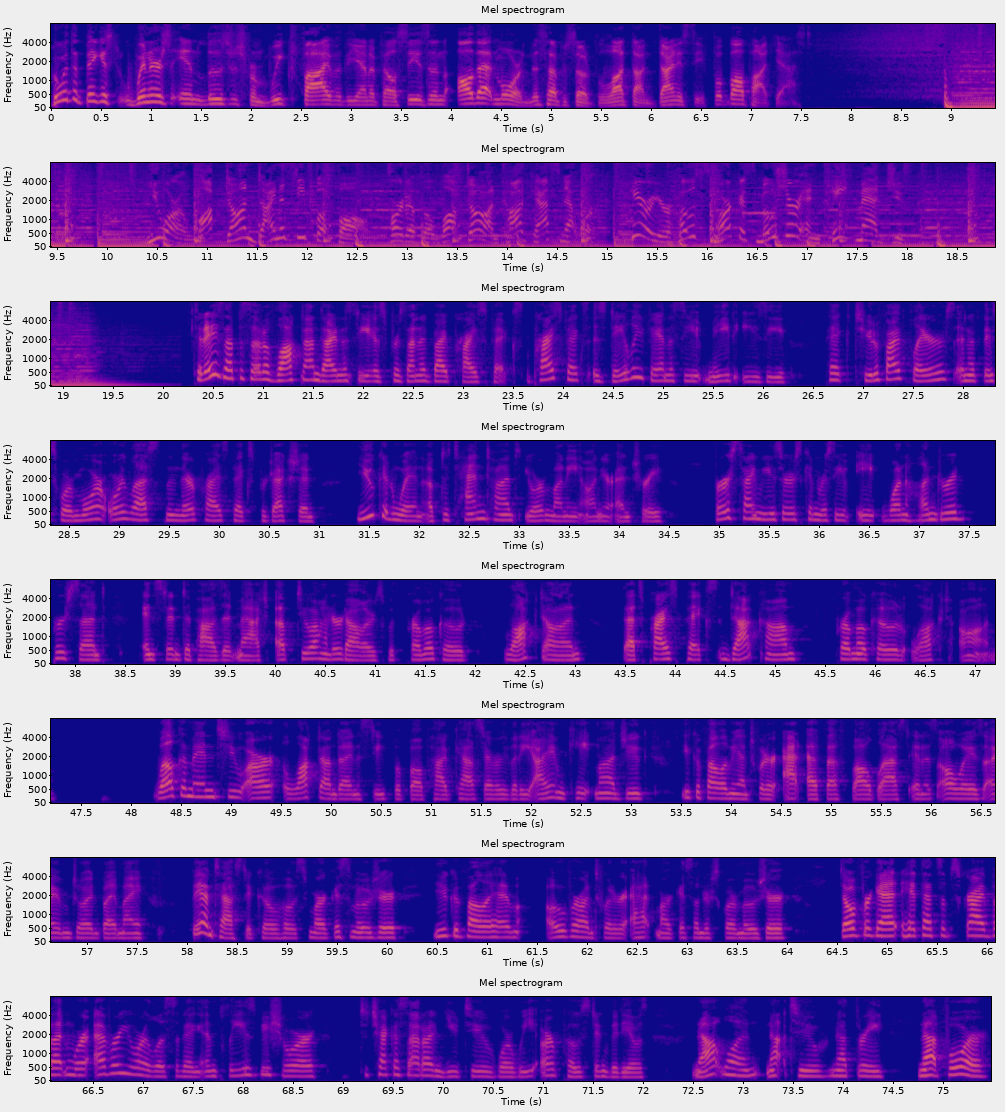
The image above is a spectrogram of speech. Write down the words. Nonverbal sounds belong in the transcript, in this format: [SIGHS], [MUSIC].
Who are the biggest winners and losers from week five of the NFL season? All that and more in this episode of the Locked On Dynasty Football Podcast. You are Locked On Dynasty Football, part of the Locked On Podcast Network. Here are your hosts, Marcus Mosher and Kate Magdziuk. Today's episode of Locked On Dynasty is presented by Prize Picks. Prize Picks is daily fantasy made easy Pick two to five players, and if they score more or less than their prize picks projection, you can win up to 10 times your money on your entry. First time users can receive a 100% instant deposit match up to $100 with promo code locked on. That's prizepicks.com, promo code locked on. Welcome into our Locked On Dynasty Football Podcast, everybody. I am Kate Magdziuk you can follow me on Twitter at FFBallBlast. And as always, I am joined by my fantastic co-host, Marcus Mosher. You can follow him over on Twitter at Marcus underscore Mosher. Don't forget, hit that subscribe button wherever you are listening. And please be sure to check us out on YouTube where we are posting videos, not one, not two, not three, not four,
